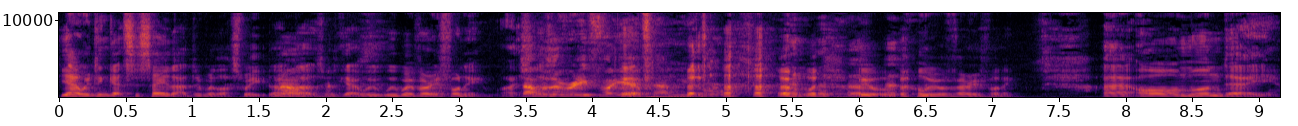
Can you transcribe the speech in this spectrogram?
yeah, we didn't get to say that, did we, last week? That- No. that was- yeah, we, we were very funny. That was a really funny yeah. time you we, we, we were very funny. Uh, on Monday,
